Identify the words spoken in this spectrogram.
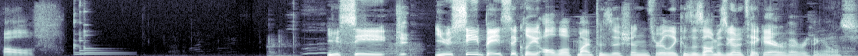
Twelve. You see, Do- you see basically all of my positions, really, because the zombies are going to take care of everything else.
